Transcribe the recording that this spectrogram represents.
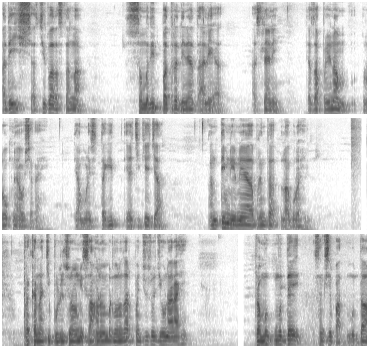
आदेश अस्तित्वात असताना संबंधित पत्र देण्यात आले असल्याने त्याचा परिणाम रोखणे आवश्यक आहे. त्यामुळे स्थगित याचिकेच्या अंतिम निर्णयापर्यंत लागू राहील. प्रकरणाची पुढील सुनावणी सहा नोव्हेंबर दोन हजार पंचवीस रोजी होणार आहे. प्रमुख मुद्दे संक्षेपात मुद्दा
